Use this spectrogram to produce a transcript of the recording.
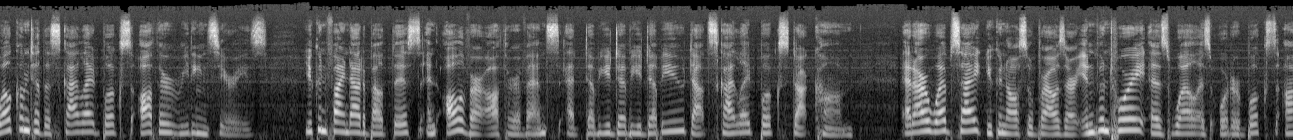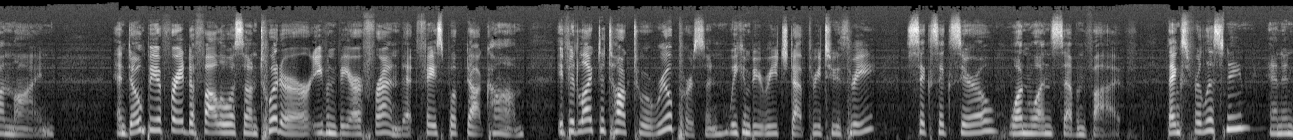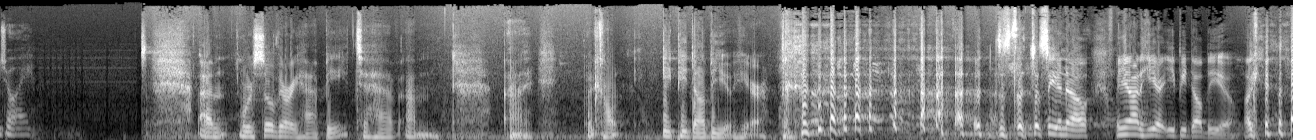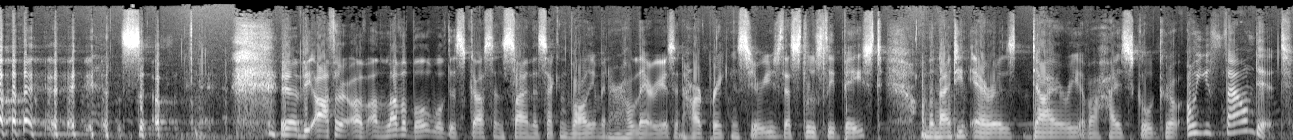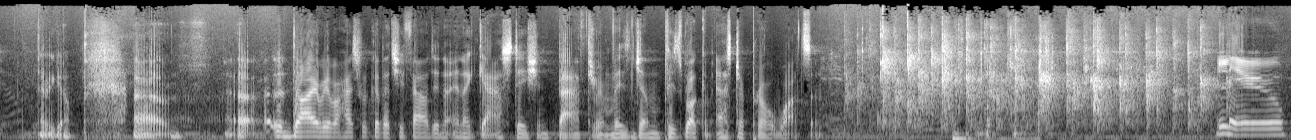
Welcome to the Skylight Books Author Reading Series. You can find out about this and all of our author events at www.skylightbooks.com. At our website, you can also browse our inventory as well as order books online. And don't be afraid to follow us on Twitter or even be our friend at facebook.com. If you'd like to talk to a real person, we can be reached at 323 660 1175. Thanks for listening and enjoy. Um, we're so very happy to have um, uh, we call EPW here. just, just so you know, when you're not here, EPW. Okay. so, uh, the author of Unlovable will discuss and sign the second volume in her hilarious and heartbreaking series that's loosely based on the 19 era's Diary of a High School Girl. Oh, you found it! There we go. Um, uh, the diary of a high school girl that she found in a, in a gas station bathroom. Ladies and gentlemen, please welcome Esther Pearl Watson. Hello.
